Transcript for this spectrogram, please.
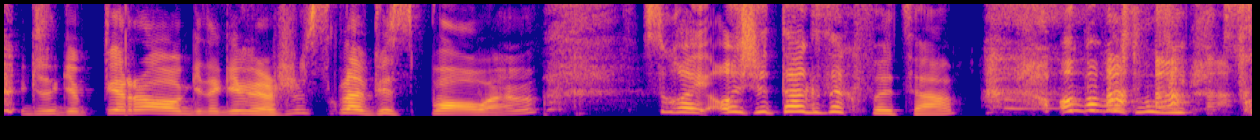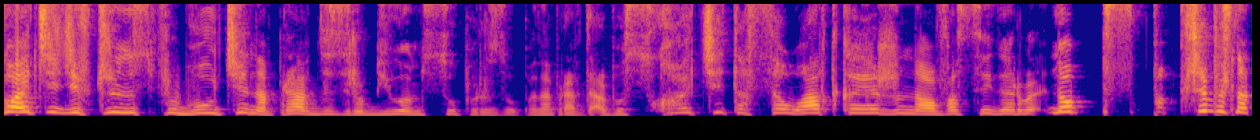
jakieś takie pierogi, takie wiesz, w sklepie z połem. Słuchaj, on się tak zachwyca. On po prostu mówi, słuchajcie dziewczyny, spróbujcie, naprawdę zrobiłem super zupę, naprawdę. Albo słuchajcie, ta sałatka jarzynowa z tej garby... No ps- p- przepyszna,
